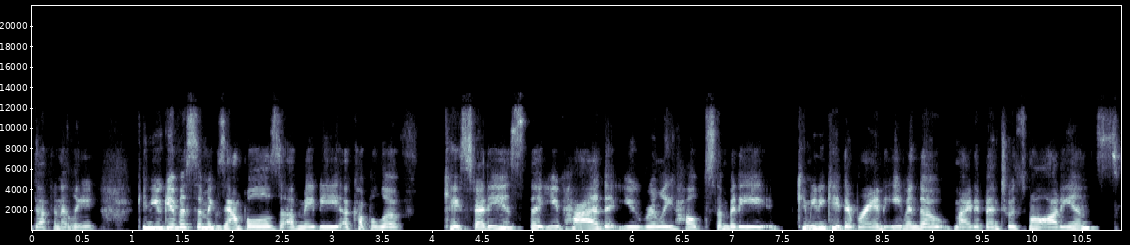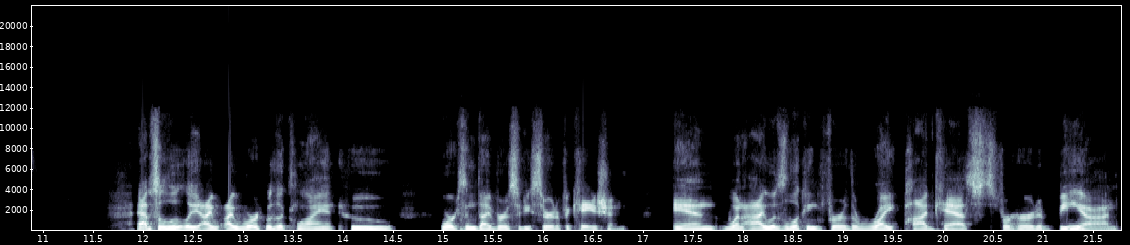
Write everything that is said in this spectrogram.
Definitely. Can you give us some examples of maybe a couple of case studies that you've had that you really helped somebody communicate their brand, even though it might have been to a small audience? Absolutely. I, I with a client who works in diversity certification. And when I was looking for the right podcasts for her to be on,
